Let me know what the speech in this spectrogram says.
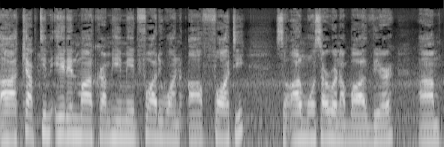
Uh, Captain Aiden Markram, he made 41 off 40. So almost a runner ball there. Um,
